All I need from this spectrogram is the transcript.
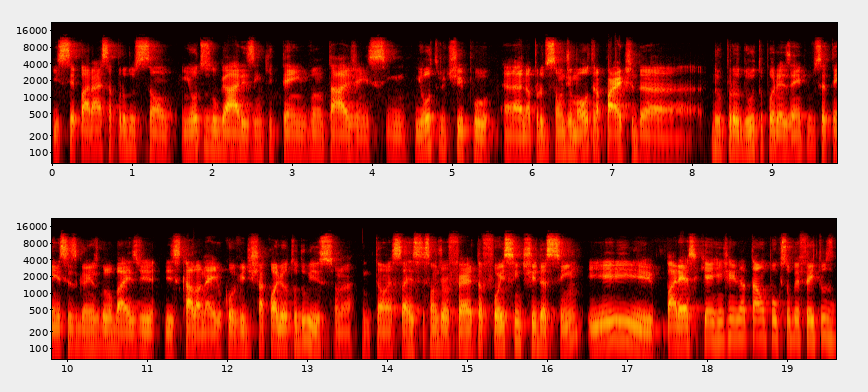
e separar essa produção em outros lugares em que tem vantagens em, em outro tipo, é, na produção de uma outra parte da, do produto, por exemplo, você tem esses ganhos globais de, de, escala, né? E o Covid chacoalhou tudo isso, né? Então essa restrição de oferta foi sentida assim e parece que a gente ainda está um pouco sob efeitos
